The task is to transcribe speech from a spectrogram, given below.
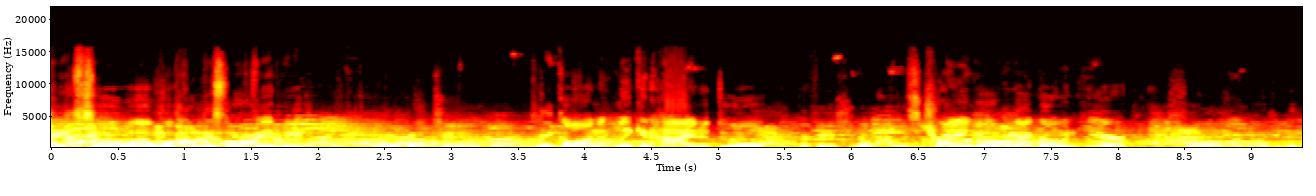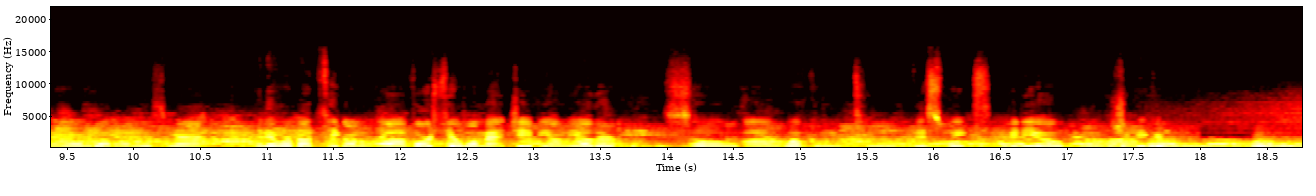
Hey, so uh, welcome to this new vid. We, we are about to take on Lincoln High in a duel. They're finishing up in this triangular we got going here. So our guys are getting warmed up on this mat, and then we're about to take on uh, varsity on one mat, JV on the other. So uh, welcome to this week's video. Should be a good one.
